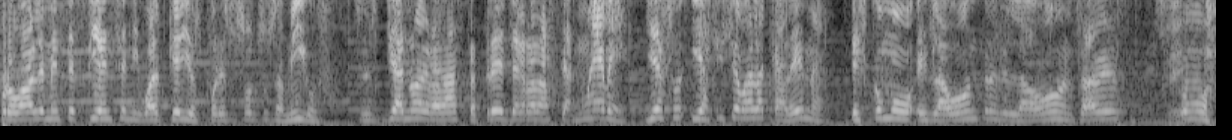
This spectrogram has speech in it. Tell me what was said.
probablemente piensen igual que ellos, por eso son sus amigos. Entonces ya no agradaste a tres, ya agradaste a nueve. Y eso, y así se va la cadena. Es como eslabón tras eslabón, ¿sabes? Sí, es como, sí,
